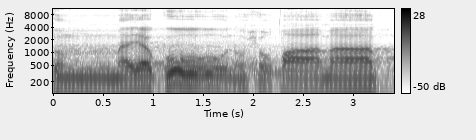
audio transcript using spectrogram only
ثم يكون حطاما.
